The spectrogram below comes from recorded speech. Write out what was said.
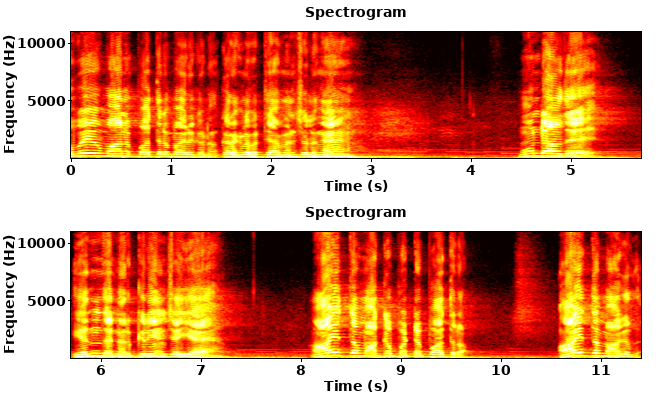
உபயோகமான பாத்திரமாக இருக்கணும். கரங்களை பற்றி ஆமேன்னு சொல்லுங்கள் மூன்றாவது எந்த நற்கிரியும் செய்ய ஆயத்தமாக்கப்பட்ட பாத்திரம். ஆயத்தமாகுது.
